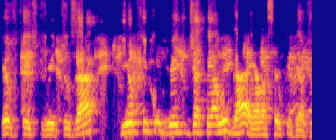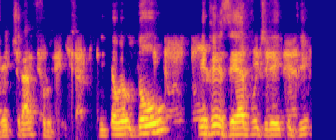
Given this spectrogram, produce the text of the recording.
Eu fiquei com o direito de usar e eu fico com o direito de até alugar ela, se eu quiser, o direito de tirar frutos. Então, eu dou e reservo o direito de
